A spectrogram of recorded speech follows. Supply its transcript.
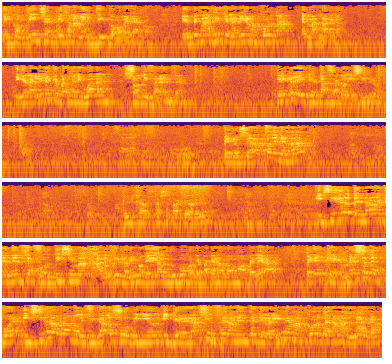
mis compinches empiezan a mentir como bellacos. Y empiezan a decir que la línea más corta es más larga. Y que las líneas que parecen iguales son diferentes. ¿Qué creéis que pasa con Isidro? ¿Pero se adapta de verdad? ¿Tienes adaptarse para quedar bien? Isidro tendrá una tendencia fortísima a decir lo mismo que diga el grupo porque ¿para qué nos vamos a pelear? Pero es que meses después Isidro habrá modificado su opinión y creerá sinceramente que la línea más corta era más larga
